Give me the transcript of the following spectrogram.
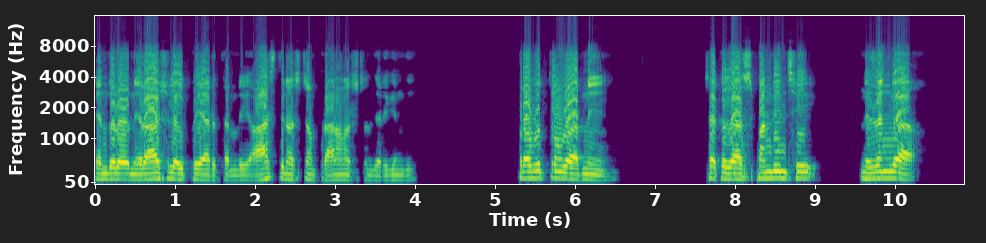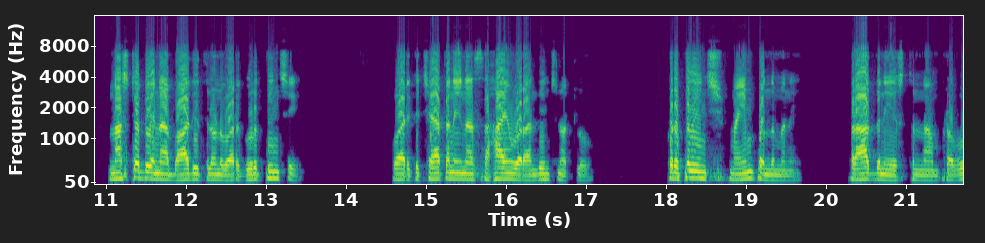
ఎందరో నిరాశలైపోయారు తండ్రి. ఆస్తి నష్టం ప్రాణ నష్టం జరిగింది. ప్రభుత్వం వారిని చక్కగా స్పందించి నిజంగా నష్టపోయిన బాధితులను వారు గుర్తించి వారికి చేతనైన సహాయం వారు అందించినట్లు కృపదించి మయం పొందమని ప్రార్థన చేస్తున్నాం ప్రభు.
